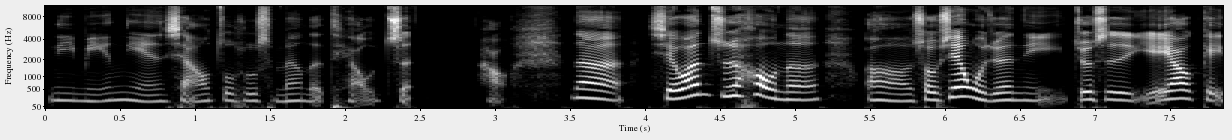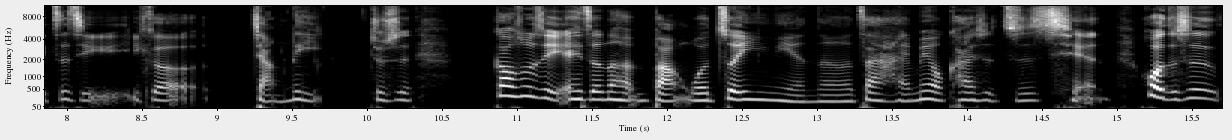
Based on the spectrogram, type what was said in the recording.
你明年想要做出什么样的调整？好，那写完之后呢？呃，首先我觉得你就是也要给自己一个奖励，就是告诉自己，哎，真的很棒。我这一年呢，在还没有开始之前，或者是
